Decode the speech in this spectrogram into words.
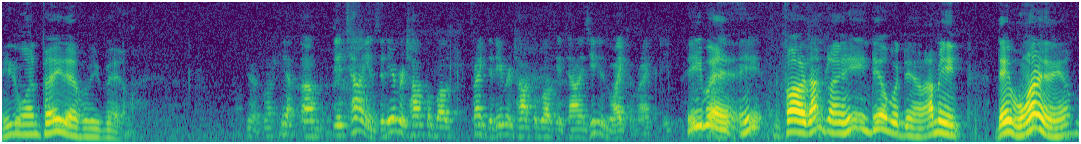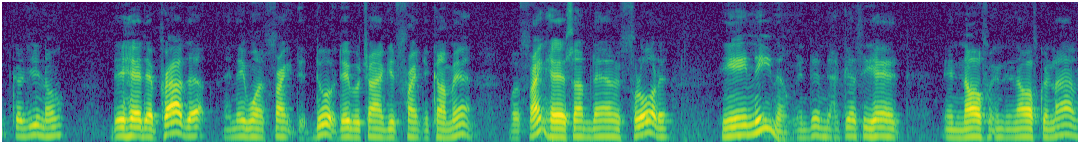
He the one paid F. Lee Bell. Yeah, um, the Italians, did he ever talk about, Frank, did he ever talk about the Italians? He didn't like them, right? He- He went, he, as far as I'm saying, he ain't deal with them. I mean, they wanted him, cause you know, they had that product and they want Frank to do it. They were trying to get Frank to come in. But Frank had something down in Florida, he ain't need them. And then I guess he had in North, in North Carolina.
